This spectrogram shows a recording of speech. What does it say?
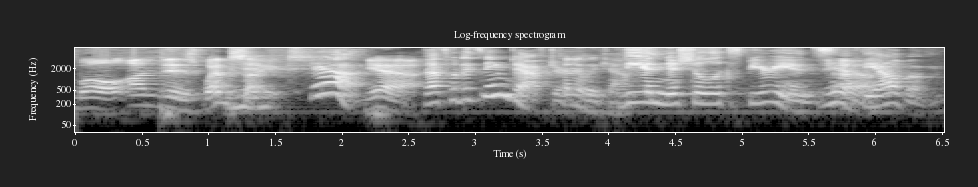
Well, on his website. Yeah. Yeah. That's what it's named after. Technically counts. The initial experience Yeah. of the album.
